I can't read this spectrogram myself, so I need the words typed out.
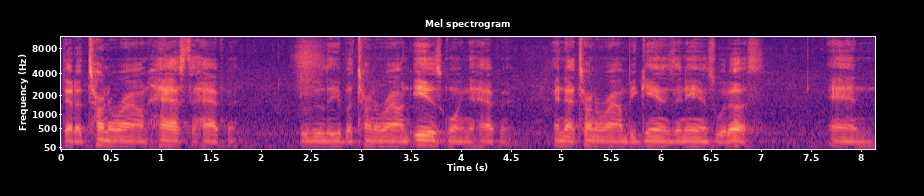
that a turnaround has to happen. We believe a turnaround is going to happen. And that turnaround begins and ends with us. And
